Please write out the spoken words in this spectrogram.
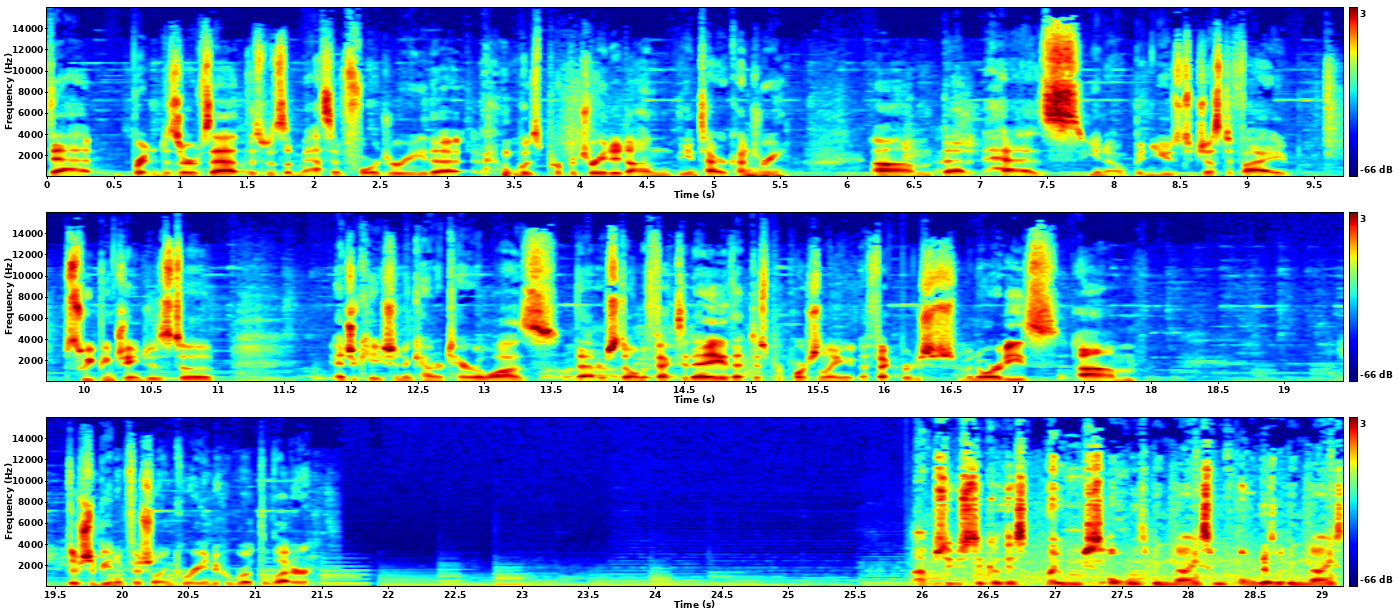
that Britain deserves that. This was a massive forgery that was perpetrated on the entire country. Um, that has, you know, been used to justify sweeping changes to education and counterterror laws that are still in effect today that disproportionately affect British minorities. Um, there should be an official inquiry into who wrote the letter. Absolutely sick of this. Like, we've just always been nice. We've always been nice.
